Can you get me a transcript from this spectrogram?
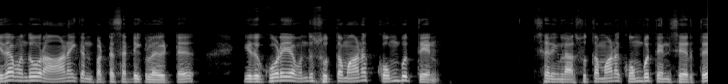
இதை வந்து ஒரு ஆணைக்கண் பட்ட சட்டிக்குள்ளே விட்டு இது கூடயே வந்து சுத்தமான கொம்பு தேன் சரிங்களா? சுத்தமான கொம்பு தேன் சேர்த்து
